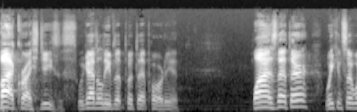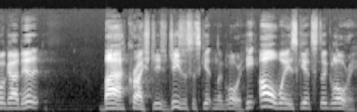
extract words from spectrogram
By Christ Jesus. We got to leave that, put that part in. Why is that there? We can say, well, God did it by Christ Jesus. Jesus is getting the glory. He always gets the glory.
